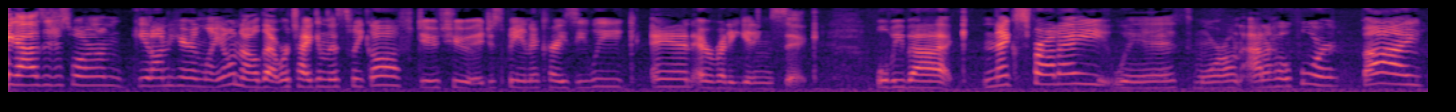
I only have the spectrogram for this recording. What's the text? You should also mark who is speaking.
Speaker 1: Hey guys, I just want to get on here and let y'all know that we're taking this week off due to it just being a crazy week and everybody getting sick. We'll be back next Friday with more on Idaho 4. Bye.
